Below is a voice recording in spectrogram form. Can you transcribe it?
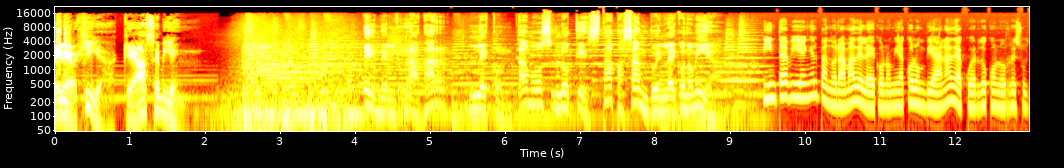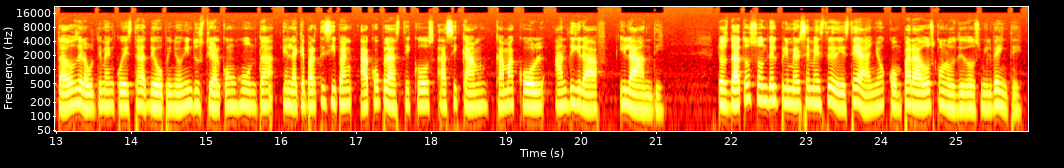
energía que hace bien. En el radar le contamos lo que está pasando en la economía. Pinta bien el panorama de la economía colombiana de acuerdo con los resultados de la última encuesta de opinión industrial conjunta en la que participan Acoplásticos, ASICAM, Camacol, Andigraf y la ANDI. Los datos son del primer semestre de este año comparados con los de 2020.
